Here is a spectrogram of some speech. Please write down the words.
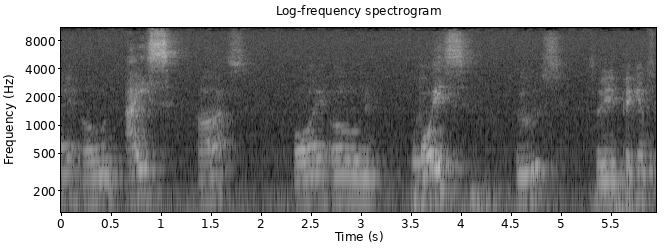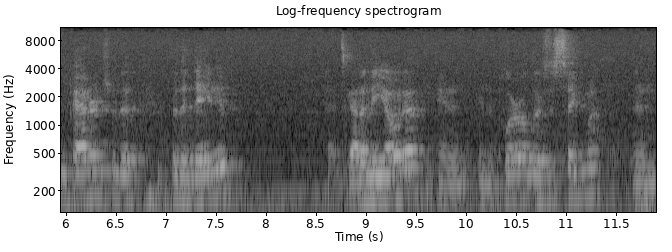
I own ice, os, oi own ois, us. So you pick up some patterns for the, for the dative. It's got an iota, and in the plural there's a sigma, and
